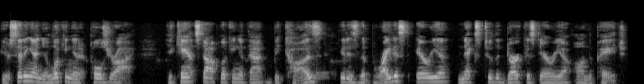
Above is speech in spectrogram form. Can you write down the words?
you're sitting and you're looking and it pulls your eye. You can't stop looking at that because it is the brightest area next to the darkest area on the page.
